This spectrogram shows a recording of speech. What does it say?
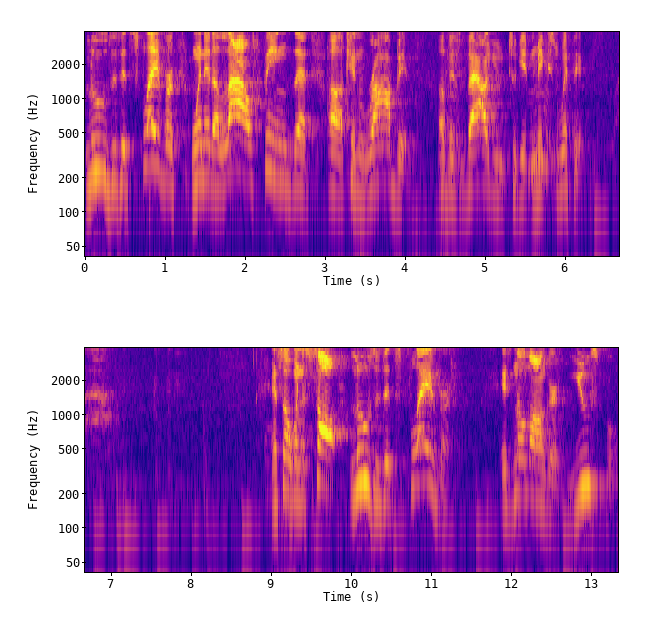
loses its flavor when it allows things that uh, can rob it of its value to get mixed with it. And so when the salt loses its flavor, it's no longer useful.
